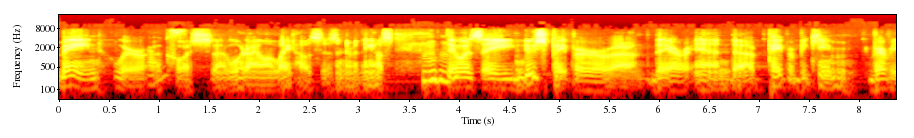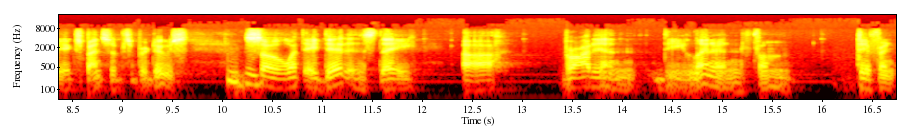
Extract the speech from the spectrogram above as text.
Maine, where of course uh, Wood Island lighthouses and everything else. Mm-hmm. There was a newspaper uh, there, and uh, paper became very expensive to produce. Mm-hmm. So what they did is they uh, brought in the linen from different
